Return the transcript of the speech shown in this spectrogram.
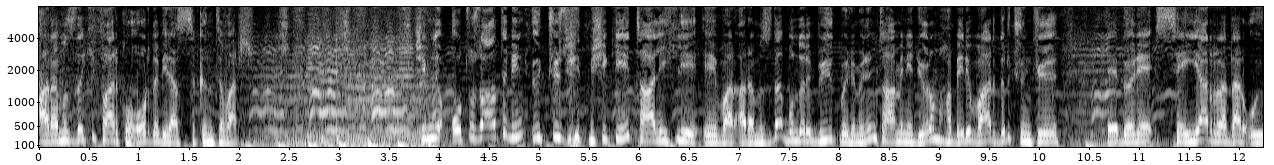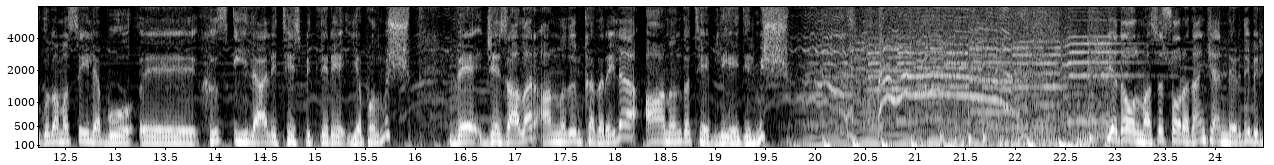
Aramızdaki fark o. Orada biraz sıkıntı var. Şimdi 36.372 talihli e, var aramızda. Bunların büyük bölümünün tahmin ediyorum haberi vardır. Çünkü e, böyle seyyar radar uygulamasıyla bu e, hız ihlali tespitleri yapılmış. Ve cezalar anladığım kadarıyla anında tebliğ edilmiş. Ya da olmazsa sonradan kendilerine bir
